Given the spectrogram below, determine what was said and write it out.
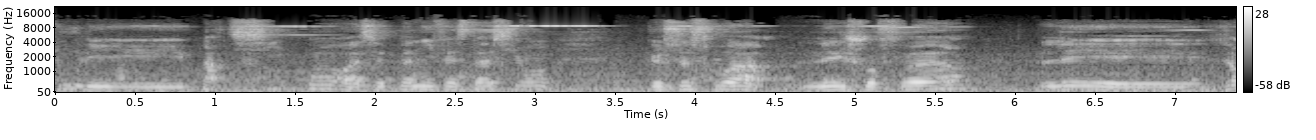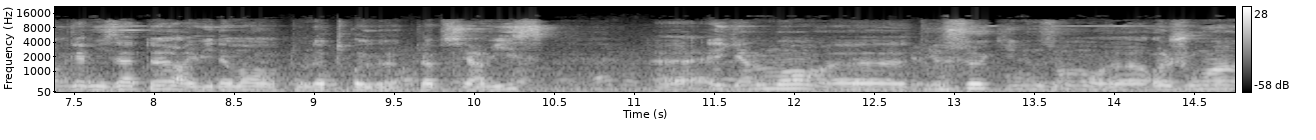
tous les participants à cette manifestation, que ce soit les chauffeurs, les organisateurs, évidemment, tout notre club service, euh, également euh, tous ceux qui nous ont euh, rejoints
